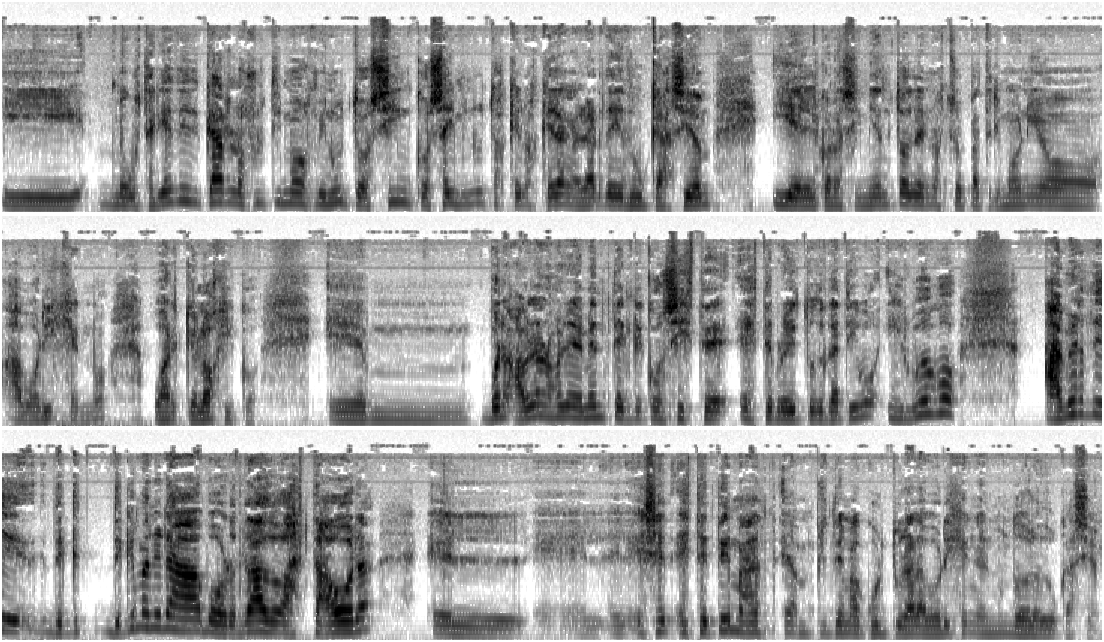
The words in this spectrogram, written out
y me gustaría dedicar los últimos minutos, cinco o seis minutos que nos quedan a hablar de educación y el conocimiento de nuestro patrimonio aborigen ¿no? o arqueológico. Em, bueno, háblanos brevemente en qué consiste este proyecto educativo y luego a ver de, de qué manera ha abordado hasta ahora el, este tema, amplio tema cultural aborigen en el mundo de la educación?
